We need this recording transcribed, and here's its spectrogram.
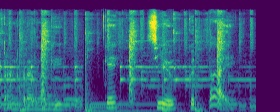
keren-keren lagi. Oke okay, see you. Goodbye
